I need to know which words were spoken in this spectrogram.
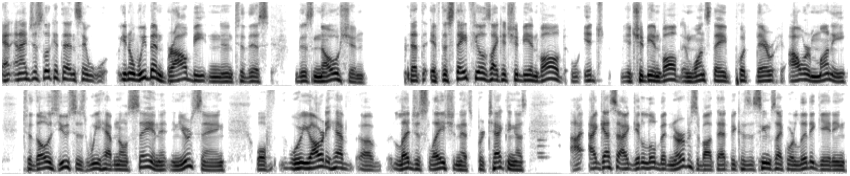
And, and I just look at that and say, you know, we've been browbeaten into this this notion that if the state feels like it should be involved, it it should be involved. And once they put their our money to those uses, we have no say in it. And you're saying, well, we already have uh, legislation that's protecting us. I, I, guess I get a little bit nervous about that because it seems like we're litigating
